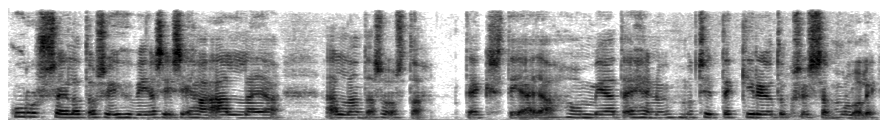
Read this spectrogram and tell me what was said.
kursseilla tosi hyviä, siis ihan L ja L tasosta tekstiä ja hommia tehnyt, mutta sitten kirjoituksessa mulla oli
